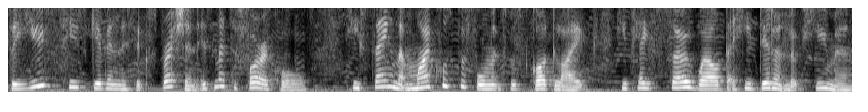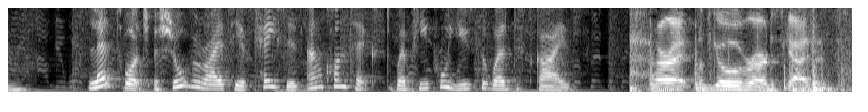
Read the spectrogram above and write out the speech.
The use he's given this expression is metaphorical. He's saying that Michael's performance was godlike, he played so well that he didn't look human. Let's watch a short variety of cases and context where people use the word disguise. All right, let's go over our disguises.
